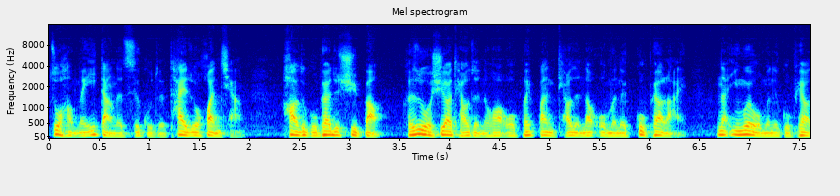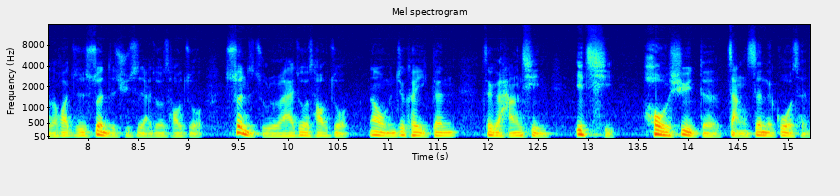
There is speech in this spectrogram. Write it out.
做好每一档的持股的太弱换强，好的股票就续报。可是如果需要调整的话，我会帮你调整到我们的股票来。那因为我们的股票的话，就是顺着趋势来做操作，顺着主流来做操作，那我们就可以跟这个行情一起后续的涨升的过程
